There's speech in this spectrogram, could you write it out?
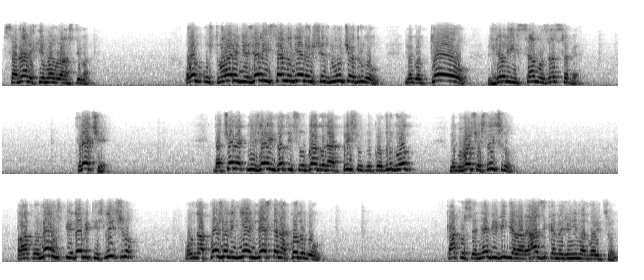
sa velikim ovlastima. On u stvari ne želi samo njeno išeznuće od drugog, nego to želi samo za sebe. Treće, da čovjek ne želi dotičnu blagodat prisutnu kod drugog, nego hoće sličnu. Pa ako ne uspije dobiti sličnu, onda poželi njen nestanak kod drugog. Kako se ne bi vidjela razlika među njima dvojicom.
